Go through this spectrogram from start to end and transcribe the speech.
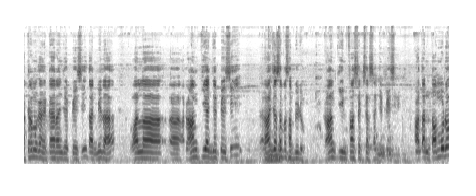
అక్రమంగా కట్టారని చెప్పేసి దాని మీద వాళ్ళ రామ్కి అని చెప్పేసి రాజ్యసభ సభ్యుడు రామ్కి ఇన్ఫ్రాస్ట్రక్చర్స్ అని చెప్పేసి. అతని తమ్ముడు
